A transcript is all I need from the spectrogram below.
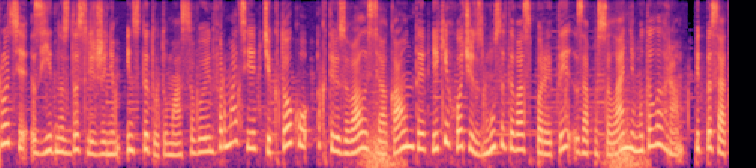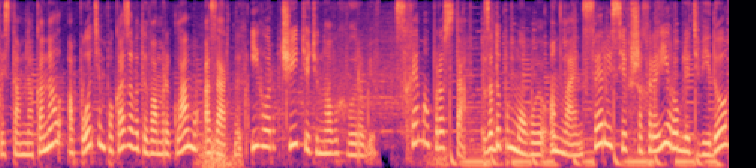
році, згідно з дослідженням Інституту масової інформації, TikTok активізувалися акаунти, які хочуть змусити вас перейти за посиланням у Телеграм, підписатись там на канал, а потім показувати вам рекламу азартних ігор чи тютюнових виробів. Схема проста: за допомогою онлайн-сервісів шахраї роблять відео,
